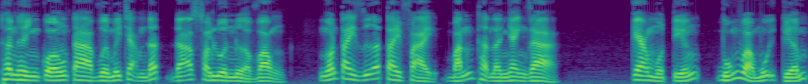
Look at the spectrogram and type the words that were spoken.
Thân hình của ông ta vừa mới chạm đất đã xoay luôn nửa vòng, ngón tay giữa tay phải bắn thật là nhanh ra. Keng một tiếng, búng vào mũi kiếm.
